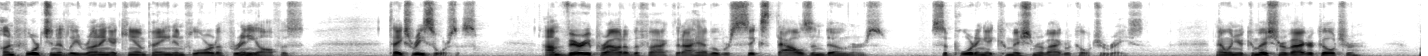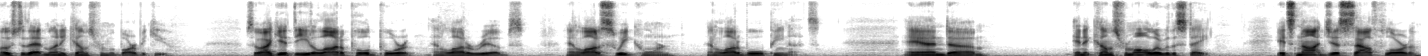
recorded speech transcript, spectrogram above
Unfortunately, running a campaign in Florida for any office takes resources. I'm very proud of the fact that I have over 6,000 donors supporting a Commissioner of Agriculture race. Now, when you're Commissioner of Agriculture, most of that money comes from a barbecue. So I get to eat a lot of pulled pork and a lot of ribs and a lot of sweet corn and a lot of boiled peanuts. And, um, and it comes from all over the state. It's not just South Florida.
